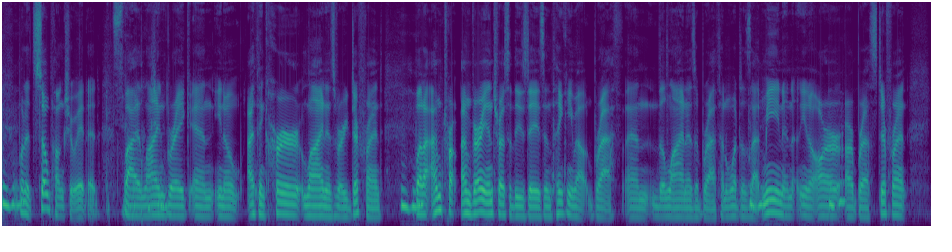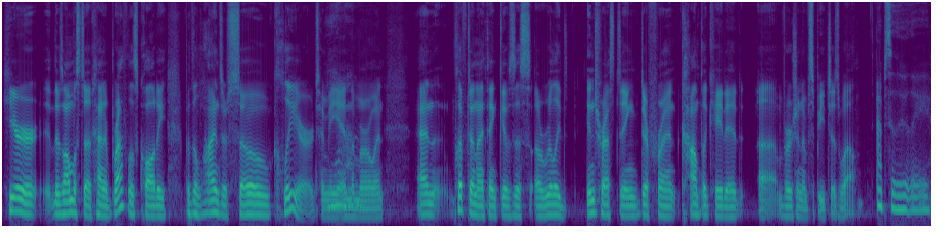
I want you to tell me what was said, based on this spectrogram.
mm-hmm. but it's so punctuated by line break, and you know, I think her line is very different. Mm-hmm. But I- I'm tr- I'm very interested these days in thinking about breath and the line as a breath, and what does that mm-hmm. mean, and you know, are our breaths different? Here, there's almost a kind of breathless quality, but the lines are so clear to me in the Merwin. And Clifton, I think, gives us a really interesting, different, complicated uh, version of speech as well. Absolutely.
